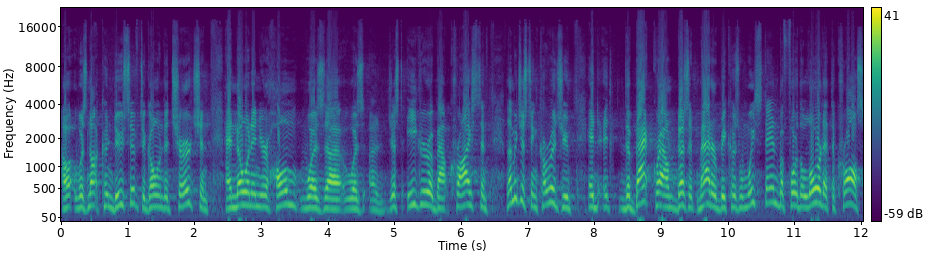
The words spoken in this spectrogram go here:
uh, was not conducive to going to church, and, and no one in your home was, uh, was uh, just eager about Christ. And let me just encourage you it, it, the background doesn't matter because when we stand before the Lord at the cross,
